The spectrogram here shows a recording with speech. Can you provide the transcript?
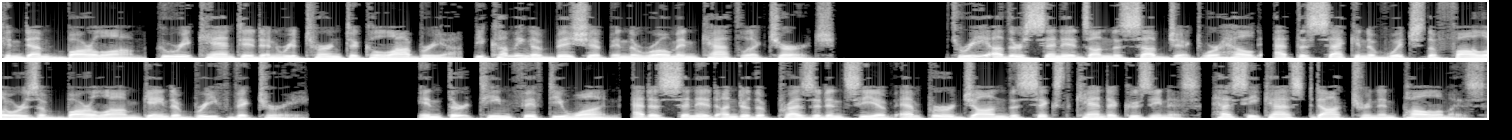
condemned Barlaam, who recanted and returned to Calabria, becoming a bishop in the Roman Catholic Church. Three other synods on the subject were held, at the second of which the followers of Barlaam gained a brief victory. In 1351, at a synod under the presidency of Emperor John VI Cantacuzenus, Hesychast doctrine and Palamas'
